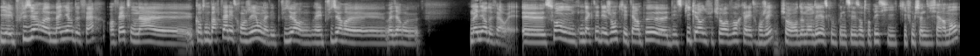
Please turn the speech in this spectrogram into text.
Il y a eu plusieurs euh, manières de faire. En fait, on a euh, quand on partait à l'étranger, on avait plusieurs, on avait plusieurs, euh, on va dire. euh, Manière de faire, ouais. Euh, soit on contactait des gens qui étaient un peu euh, des speakers du Future of Work à l'étranger, puis on leur demandait est-ce que vous connaissez des entreprises qui, qui fonctionnent différemment?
